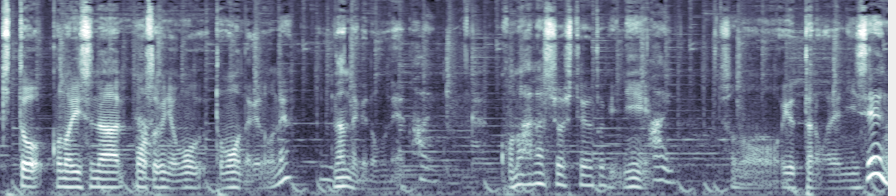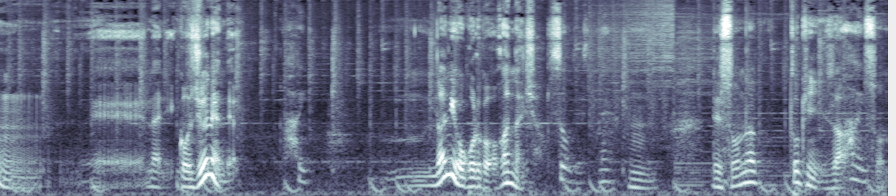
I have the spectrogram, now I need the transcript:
きっとこのリスナーもそういうふうに思うと思うんだけどもねうんなんだけどもねはい。この話をしてる時にはい。その言ったのがね2000、えー何50年だよはい。何が起こるか分かんないじゃん。そうですね。うん、でそんな時にさ、はいその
